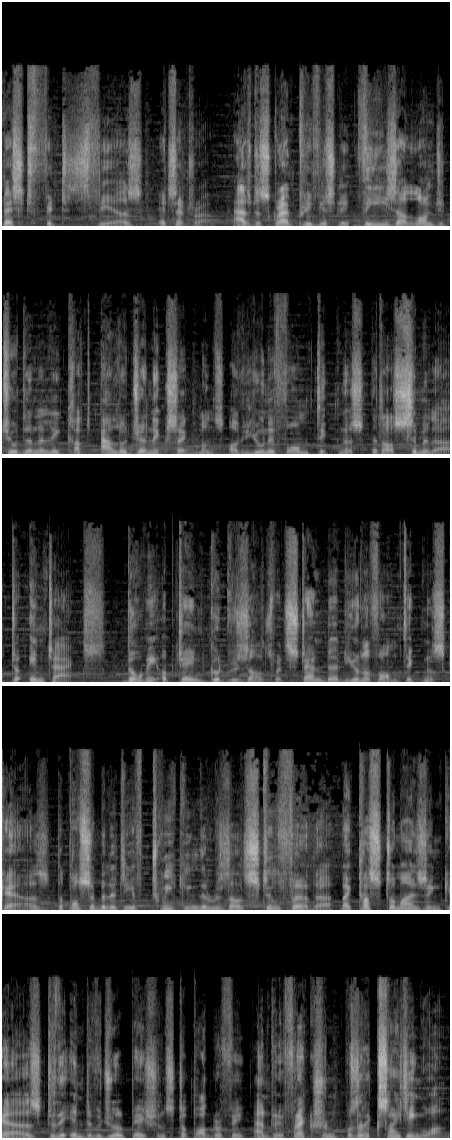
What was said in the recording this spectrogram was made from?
best fit spheres, etc. As described previously, these are longitudinally cut allogenic segments of uniform thickness that are similar to Intacs. Though we obtained good results with standard uniform thickness CAIRS, the possibility of tweaking the results still further by customizing CAIRS to the individual patient's topography and refraction was an exciting one.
